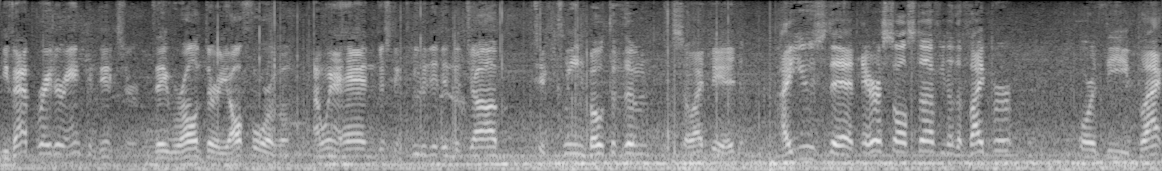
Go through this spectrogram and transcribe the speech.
evaporator and condenser, they were all dirty, all four of them. I went ahead and just included it in the job to clean both of them, so I did. I use that aerosol stuff, you know, the Viper or the Black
